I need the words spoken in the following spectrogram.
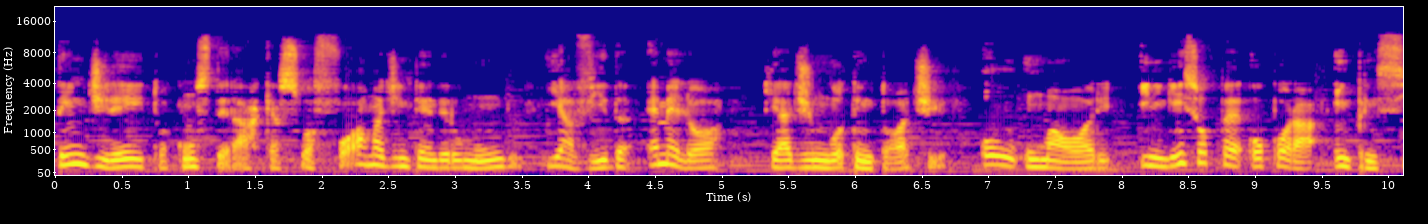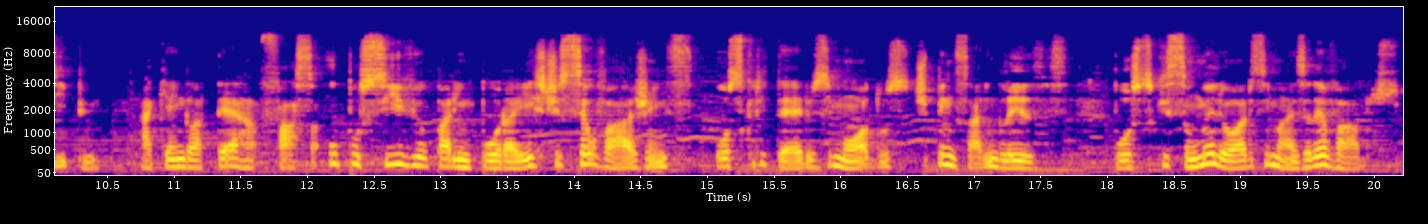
tem direito a considerar que a sua forma de entender o mundo e a vida é melhor que a de um Hottentot ou um Maori, e ninguém se oporá, em princípio, a que a Inglaterra faça o possível para impor a estes selvagens os critérios e modos de pensar ingleses, posto que são melhores e mais elevados.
